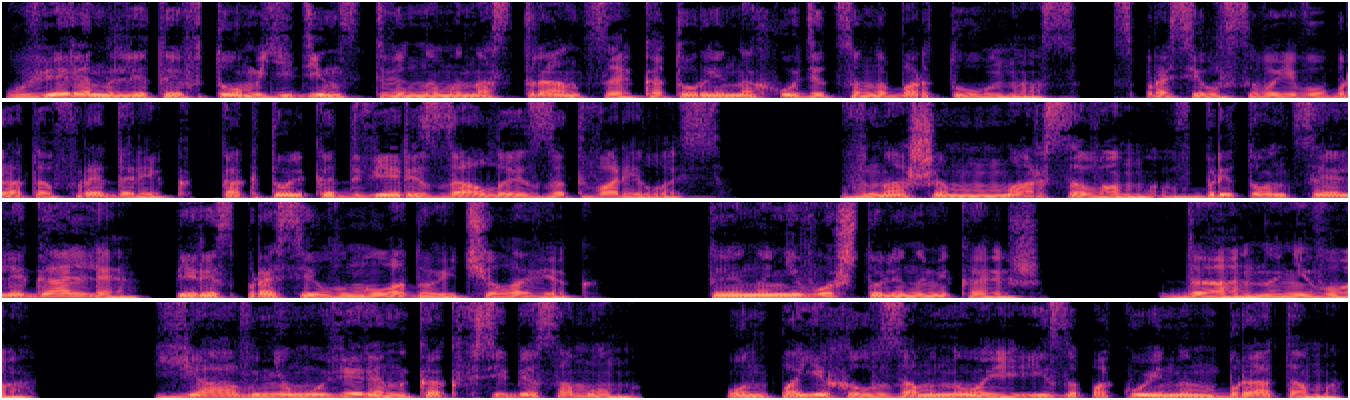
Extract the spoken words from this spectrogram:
«Уверен ли ты в том единственном иностранце, который находится на борту у нас?» — спросил своего брата Фредерик, как только дверь залы затворилась. «В нашем Марсовом, в бретонце Легалле?» — переспросил молодой человек. «Ты на него, что ли, намекаешь?» Да, на него. Я в нем уверен, как в себе самом. Он поехал за мной и за покойным братом,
